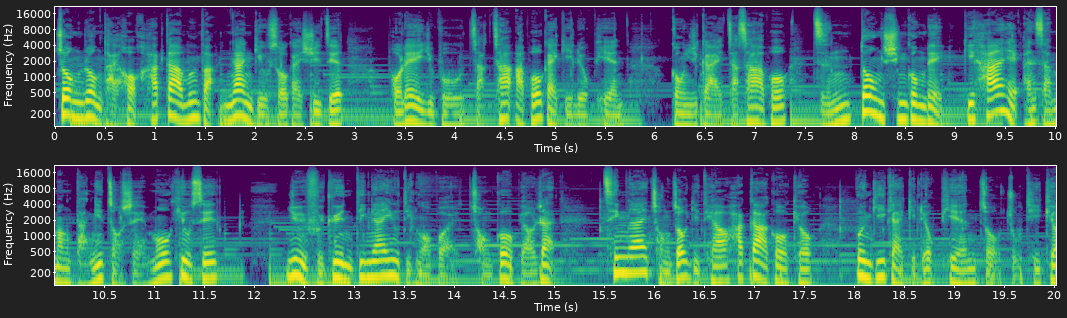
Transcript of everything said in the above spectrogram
中融大学客家文化研究所嘅书籍，破例一部杂差阿婆嘅纪录片，讲一个杂差阿婆自当成功咧，佢还系安三万当日做些冇休息。因为慧君啲爱有啲我辈唱歌表演，亲爱创作一条客家歌曲，本季嘅纪录片做主题曲。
